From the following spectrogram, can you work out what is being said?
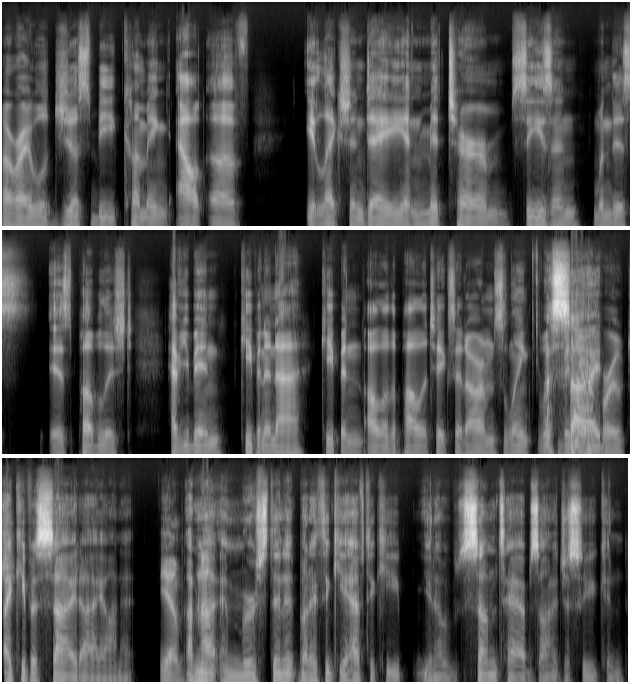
All right, we'll just be coming out of election day and midterm season when this is published. Have you been keeping an eye, keeping all of the politics at arm's length? What's a been your approach? I keep a side eye on it. yeah. I'm not immersed in it, but I think you have to keep, you know, some tabs on it just so you can,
